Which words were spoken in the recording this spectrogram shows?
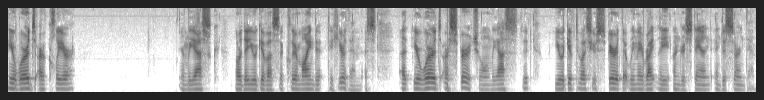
your words are clear, and we ask, Lord, that you would give us a clear mind to, hear them. Uh, your words are spiritual, and we ask that you would give to us your spirit that we may rightly understand and discern them.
